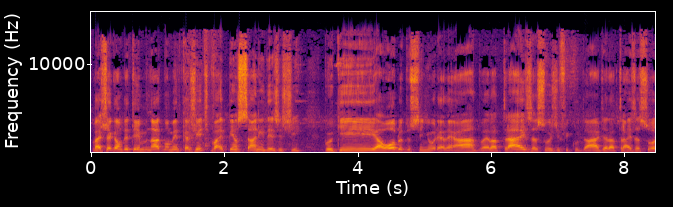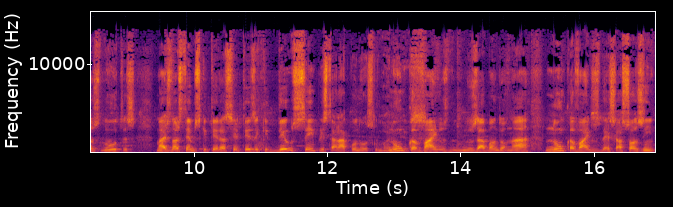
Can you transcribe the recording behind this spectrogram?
vai chegar um determinado momento que a gente vai pensar em desistir porque a obra do Senhor ela é árdua, ela traz as suas dificuldades, ela traz as suas lutas, mas nós temos que ter a certeza que Deus sempre estará conosco, nunca vai nos, nos, abandonar, nunca vai nos deixar sozinho.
